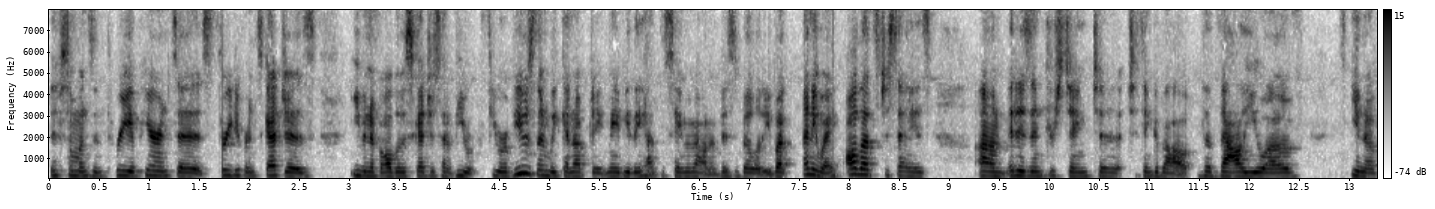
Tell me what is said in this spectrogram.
if someone's in three appearances, three different sketches, even if all those sketches have fewer, fewer views than Weekend Update, maybe they had the same amount of visibility. But anyway, all that's to say is um, it is interesting to to think about the value of you know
